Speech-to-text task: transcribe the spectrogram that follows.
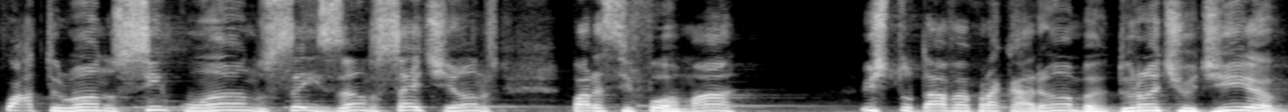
quatro anos, cinco anos, seis anos, sete anos para se formar. Estudava pra caramba. Durante o dia,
